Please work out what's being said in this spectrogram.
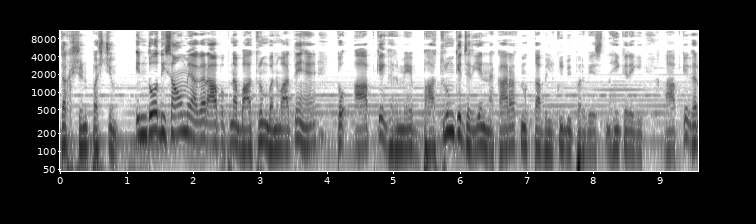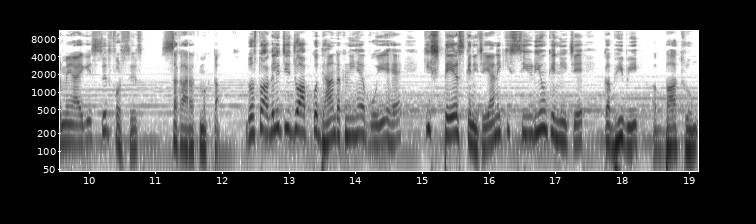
दक्षिण पश्चिम। इन दो दिशाओं में अगर आप अपना बाथरूम बनवाते हैं तो आपके घर में बाथरूम के ज़रिए नकारात्मकता बिल्कुल भी प्रवेश नहीं करेगी। आपके घर में आएगी सिर्फ़ और सिर्फ़ सकारात्मकता। दोस्तों, अगली चीज़ जो आपको ध्यान रखनी है वो ये है कि स्टेयर्स के नीचे, यानी कि सीढ़ियों के नीचे कभी भी बाथरूम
